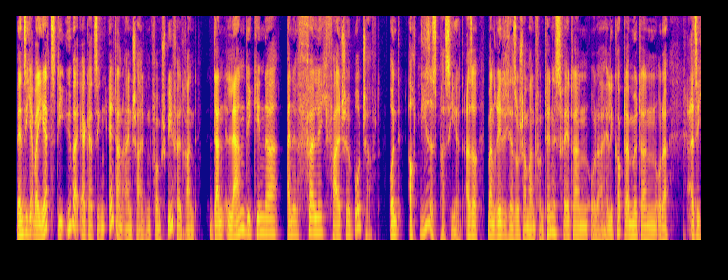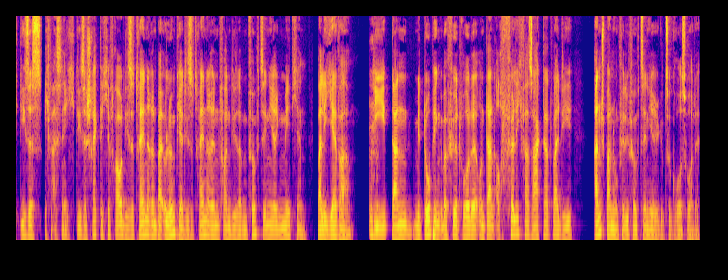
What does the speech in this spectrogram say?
Wenn sich aber jetzt die über ehrgeizigen Eltern einschalten vom Spielfeldrand, dann lernen die Kinder eine völlig falsche Botschaft. Und auch dieses passiert. Also man redet ja so charmant von Tennisvätern oder Helikoptermüttern oder als ich dieses, ich weiß nicht, diese schreckliche Frau, diese Trainerin bei Olympia, diese Trainerin von diesem 15-jährigen Mädchen, Valijeva, mhm. die dann mit Doping überführt wurde und dann auch völlig versagt hat, weil die Anspannung für die 15-Jährige zu groß wurde.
